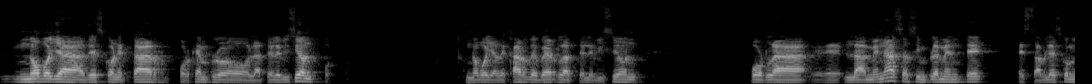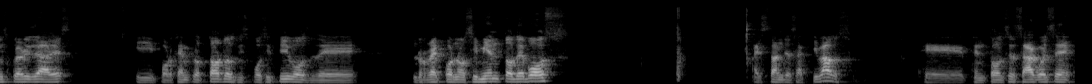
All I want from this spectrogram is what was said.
no voy a desconectar, por ejemplo, la televisión. No voy a dejar de ver la televisión por la, eh, la amenaza, simplemente establezco mis prioridades y, por ejemplo, todos los dispositivos de reconocimiento de voz están desactivados. Eh, entonces hago ese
